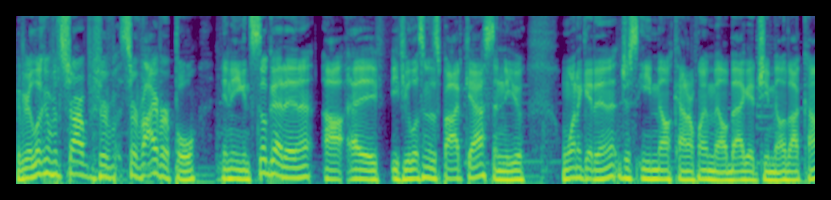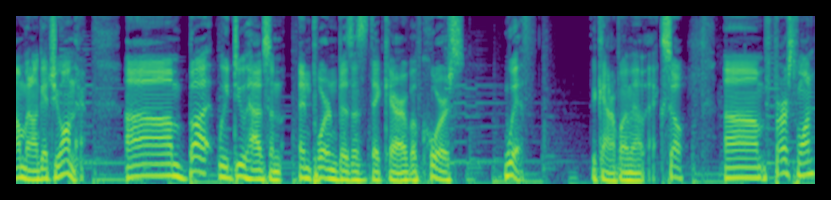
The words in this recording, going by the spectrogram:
if you're looking for the Survivor pool and you can still get in it, uh, if, if you listen to this podcast and you want to get in it, just email counterpointmailbag at gmail.com and I'll get you on there. Um, but we do have some important business to take care of, of course, with the counterpoint mailbag. So, um, first one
